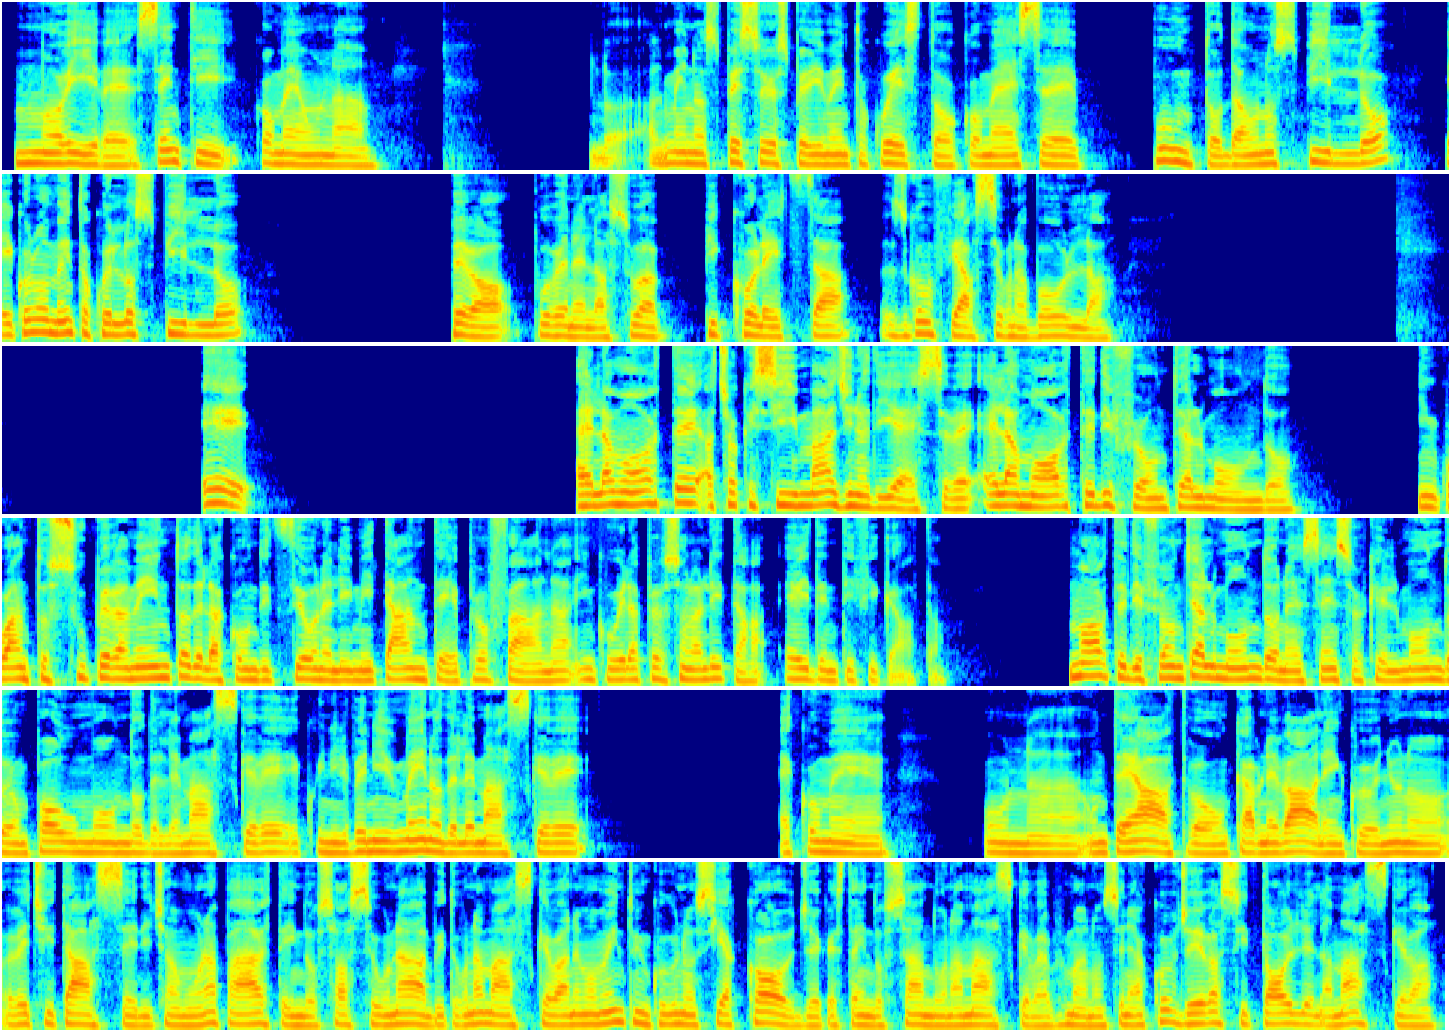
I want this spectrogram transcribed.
morire, senti come una... almeno spesso io sperimento questo, come essere punto da uno spillo e in quel momento quello spillo però pure nella sua piccolezza sgonfiasse una bolla. E è la morte a ciò che si immagina di essere, è la morte di fronte al mondo, in quanto superamento della condizione limitante e profana in cui la personalità è identificata. Morte di fronte al mondo nel senso che il mondo è un po' un mondo delle maschere e quindi il venir meno delle maschere è come un, un teatro, un carnevale in cui ognuno recitasse diciamo una parte, indossasse un abito, una maschera, nel momento in cui uno si accorge che sta indossando una maschera e prima non se ne accorgeva, si toglie la maschera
